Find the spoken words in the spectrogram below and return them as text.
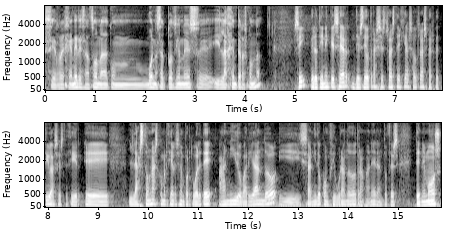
se regenere esa zona con buenas actuaciones eh, y la gente responda? Sí, pero tiene que ser desde otras estrategias a otras perspectivas. Es decir, eh, las zonas comerciales en Portugalete han ido variando y se han ido configurando de otra manera. Entonces, tenemos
